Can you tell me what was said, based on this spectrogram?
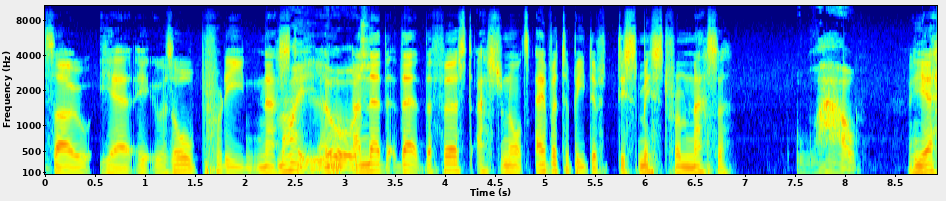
So yeah, it was all pretty nasty. My And- lord. And, they're, they're the first astronauts ever to be dis- dismissed from NASA. Wow. Yeah.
